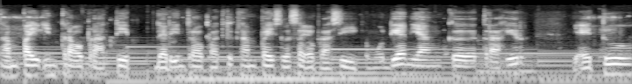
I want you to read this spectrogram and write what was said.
sampai intraoperatif dari intraoperatif sampai selesai operasi. Kemudian yang ke terakhir yaitu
